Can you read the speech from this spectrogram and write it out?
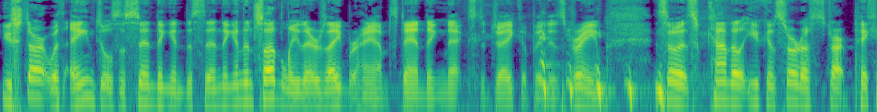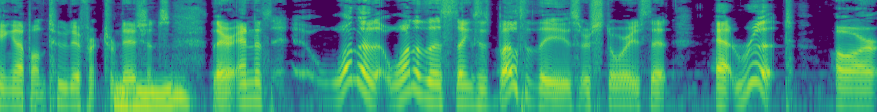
you start with angels ascending and descending, and then suddenly there's Abraham standing next to Jacob in his dream. so it's kind of, you can sort of start picking up on two different traditions mm-hmm. there. And the, one of the, one of those things is both of these are stories that at root are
